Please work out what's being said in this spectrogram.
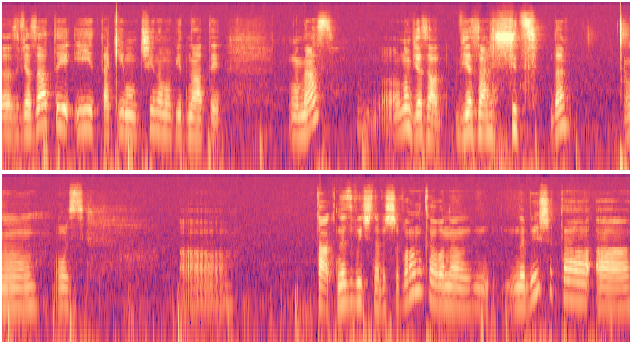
е, зв'язати і таким чином об'єднати нас, ну, в'язаль, в'язальщиць. Да? Ось. Так, незвична вишиванка, вона не вишита, а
